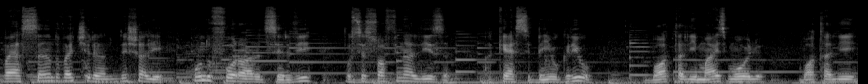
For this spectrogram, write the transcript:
vai assando, vai tirando, deixa ali. Quando for a hora de servir, você só finaliza, aquece bem o grill, bota ali mais molho, bota ali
